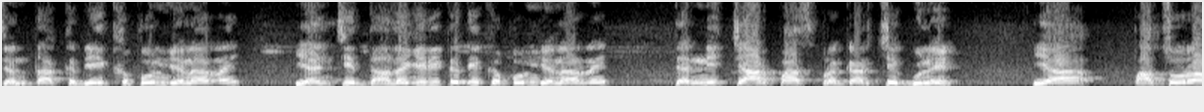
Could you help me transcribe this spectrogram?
जनता कधी खपवून घेणार नाही यांची दादागिरी कधी खपवून घेणार नाही त्यांनी चार पाच प्रकारचे गुन्हे या पाचोरा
